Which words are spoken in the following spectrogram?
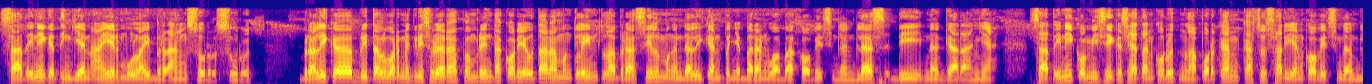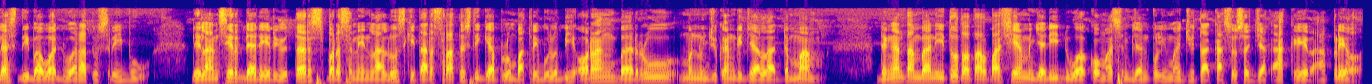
Saat ini ketinggian air mulai berangsur surut. Beralih ke berita luar negeri, saudara, pemerintah Korea Utara mengklaim telah berhasil mengendalikan penyebaran wabah COVID-19 di negaranya. Saat ini Komisi Kesehatan Korut melaporkan kasus harian COVID-19 di bawah 200 ribu. Dilansir dari Reuters, per Senin lalu sekitar 134 ribu lebih orang baru menunjukkan gejala demam. Dengan tambahan itu, total pasien menjadi 2,95 juta kasus sejak akhir April,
